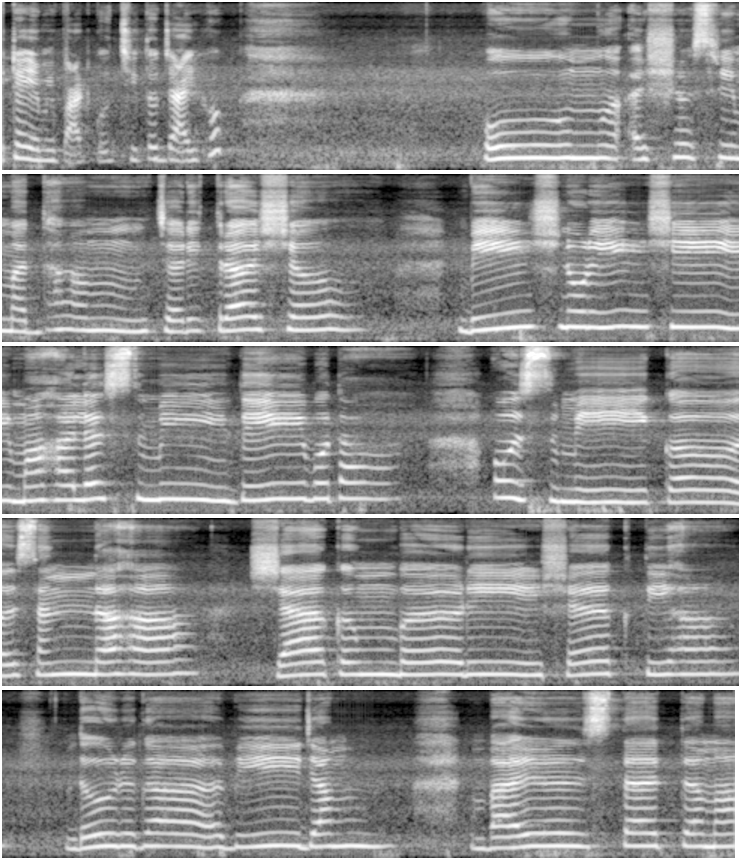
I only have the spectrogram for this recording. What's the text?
এটাই আমি পাঠ করছি। তো যাই হোক ॐ अस्य श्रीमद्धं चरित्रस्य विष्णुऋषि महालक्ष्मी देवता उस्मेकसन्दः शाकम्भरी शक्तिः दुर्गाबीजं वयस्तमा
